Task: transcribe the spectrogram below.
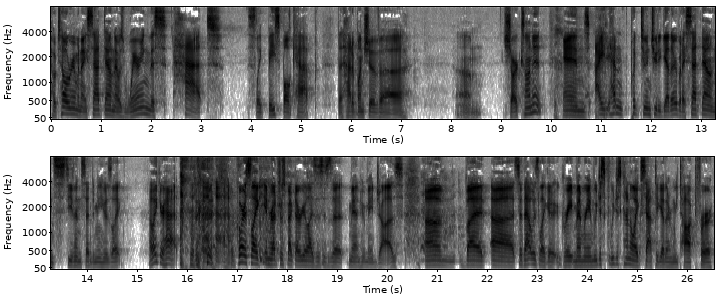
hotel room, and I sat down, and I was wearing this hat, this like baseball cap that had a bunch of. Uh, um, sharks on it. And I hadn't put two and two together, but I sat down and Steven said to me, he was like, I like your hat. of course, like in retrospect, I realize this is the man who made Jaws. Um, but uh, so that was like a great memory, and we just we just kind of like sat together and we talked for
